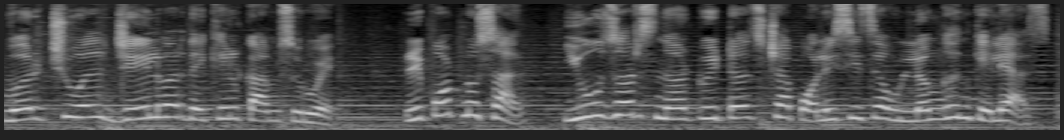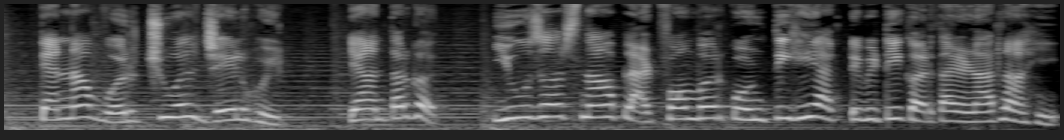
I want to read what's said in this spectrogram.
व्हर्च्युअल जेलवर देखील काम सुरू आहे. रिपोर्टनुसार युजर्सनं ट्विटर्सच्या पॉलिसीचं उल्लंघन केल्यास त्यांना व्हर्च्युअल जेल होईल. या अंतर्गत युजर्सना प्लॅटफॉर्मवर कोणतीही ऍक्टिव्हिटी करता येणार नाही.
